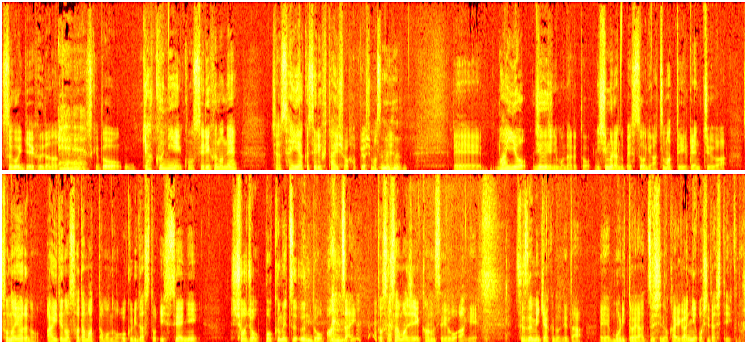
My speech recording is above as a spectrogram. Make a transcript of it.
すごい芸風だなと思うんですけど、逆にこのセリフのねじゃあ最悪セリフ大賞を発表しますね。えー毎夜10時にもなると西村の別荘に集まっている連中はその夜の相手の定まったものを送り出すと一斉に「処女撲滅運動万歳 」と凄まじい歓声を上げ涼み客の出た、えー森戸や逗子の海岸に押し出していくの。だ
